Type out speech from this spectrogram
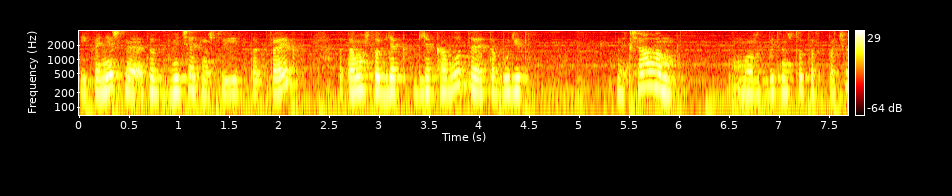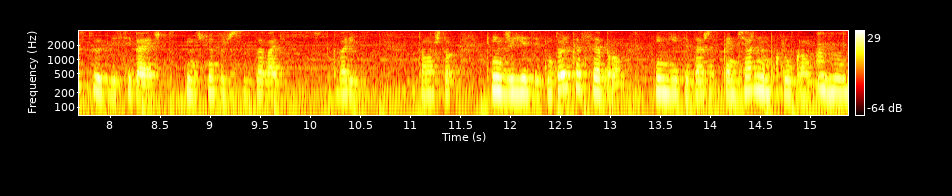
И, конечно, это замечательно, что есть этот проект, потому что для, для кого-то это будет началом может быть, он что-то почувствует для себя и что-то начнет уже создавать, творить. Потому что к ним же ездит не только Себру, к ним ездит даже с кончарным кругом, угу.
